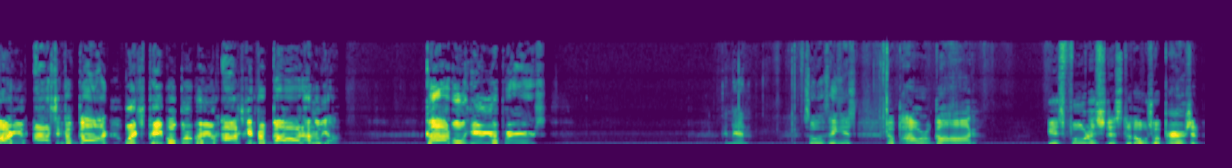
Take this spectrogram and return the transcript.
are you asking from God? Which people group are you asking from God? Hallelujah. God will hear your prayers. Amen. So the thing is, the power of God is foolishness to those who are perishing,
